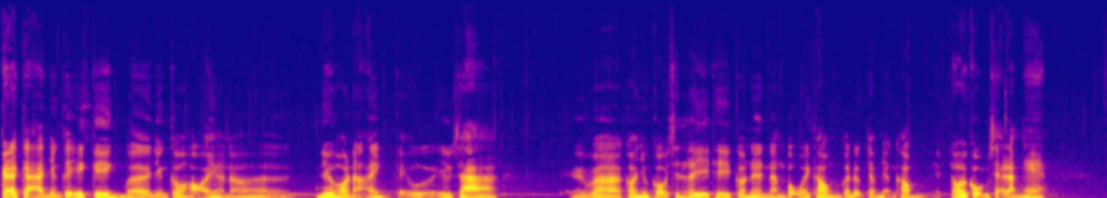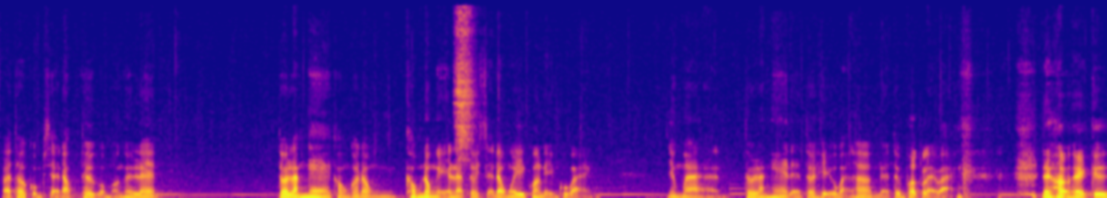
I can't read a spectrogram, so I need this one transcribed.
Kể cả những cái ý kiến và những câu hỏi mà nó như hồi nãy, kiểu, yêu xa và có nhu cầu sinh lý thì có nên ăn vụng hay không, có được chấp nhận không tôi cũng sẽ lắng nghe và tôi cũng sẽ đọc thư của mọi người lên. Tôi lắng nghe không có đồng, không đồng nghĩa là tôi sẽ đồng ý quan điểm của bạn nhưng mà tôi lắng nghe để tôi hiểu bạn hơn để tôi bật lại bạn. Nên mọi người cứ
